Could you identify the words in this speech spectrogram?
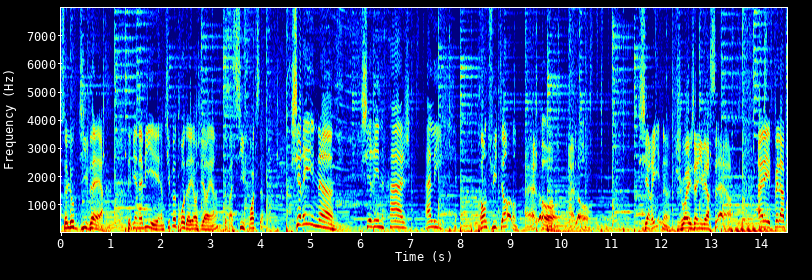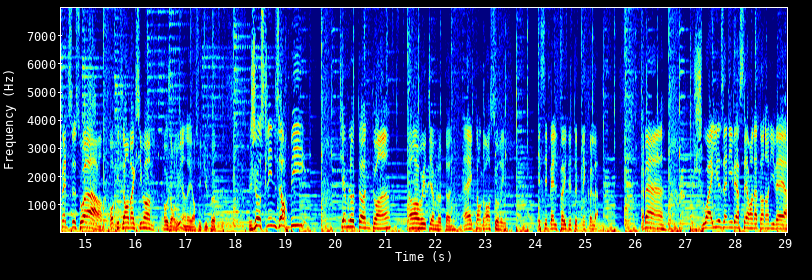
ce look d'hiver. C'est bien habillé, un petit peu trop d'ailleurs je dirais. Hein. C'est pas si froid que ça. Chérine, Chérine Haj Ali, 38 ans. Hello, hello. Chérine, joyeux anniversaire. Allez, fais la fête ce soir. Profite-en au maximum. Aujourd'hui, hein, d'ailleurs, si tu peux. Jocelyne Zorbi. Tu aimes l'automne, toi, hein? Oh oui, tu aimes l'automne. Avec ton grand sourire. Et ces belles feuilles de toutes les colas. Eh ben, joyeux anniversaire en attendant l'hiver.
